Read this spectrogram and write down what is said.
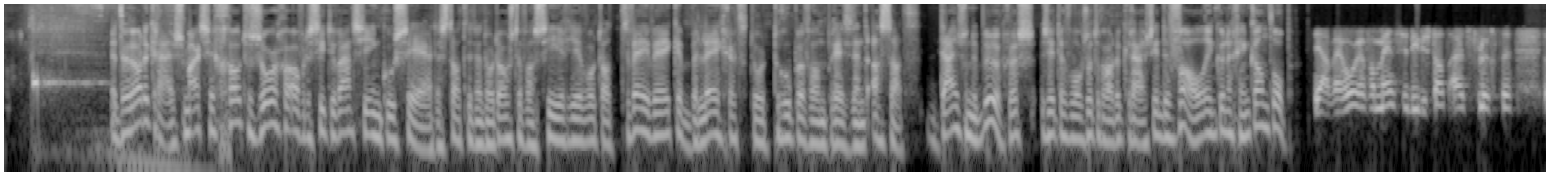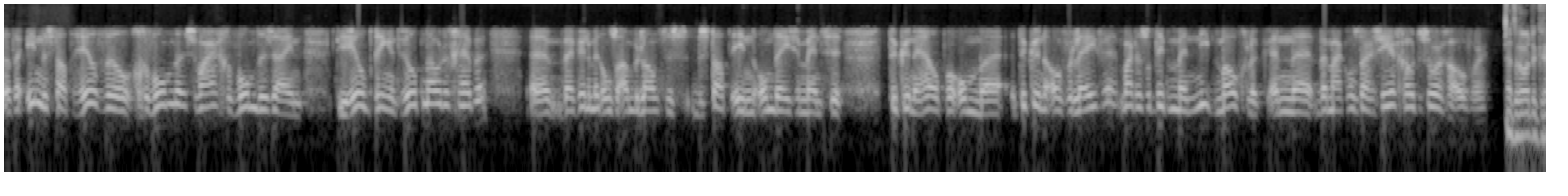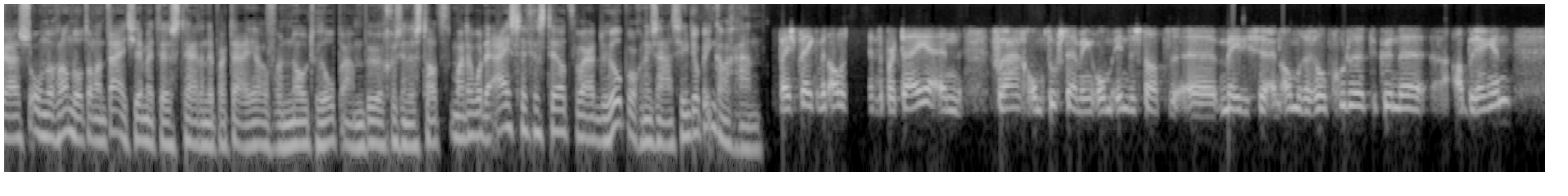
Het Rode Kruis maakt zich grote zorgen over de situatie in Qusayr. De stad in het noordoosten van Syrië wordt al twee weken belegerd door troepen van president Assad. Duizenden burgers zitten volgens het Rode Kruis in de val en kunnen geen kant op. Ja, wij horen van mensen die de stad uitvluchten dat er in de stad heel veel gewonden, zwaar gewonden zijn die heel dringend hulp nodig hebben. Uh, wij willen met onze ambulances de stad in om deze mensen te kunnen helpen om uh, te kunnen overleven. Maar dat is op dit moment niet mogelijk en uh, wij maken ons daar zeer grote zorgen over. Het Rode Kruis onderhandelt al een tijdje met de strijdende partijen over noodhulp aan burgers in de stad. Maar er worden eisen gesteld waar de hulporganisatie niet op in kan gaan. Wij spreken met alle partijen en vragen om toestemming om in de stad uh, medische en andere hulpgoederen te kunnen brengen.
